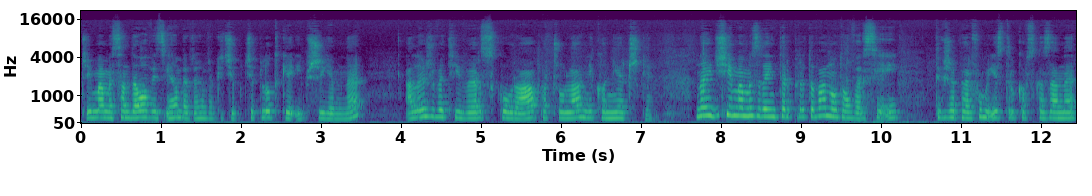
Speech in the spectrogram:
Czyli mamy sandałowiec i ambra, które są takie ciep- cieplutkie i przyjemne, ale już vetiver, skóra, paczula niekoniecznie. No i dzisiaj mamy zreinterpretowaną tą wersję i tychże perfum jest tylko wskazane,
